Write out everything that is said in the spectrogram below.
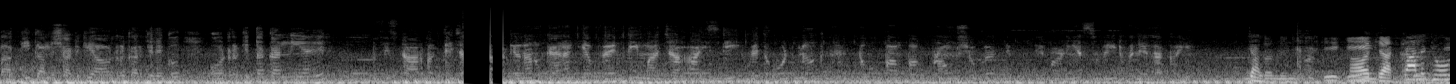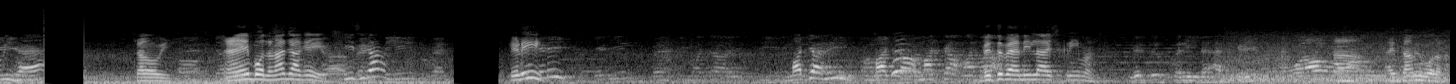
ਬਾਕੀ ਕੰਮ ਛੱਡ ਕੇ ਆਰਡਰ ਕਰਕੇ ਦੇਖੋ। ਆਰਡਰ ਕਿੱਦਾਂ ਕਰਨੀ ਹੈ ਇਹ। ਤੁਸੀਂ ਸਟਾਰਬਕ ਤੇ ਜਾ ਕੇ ਉਹਨਾਂ ਨੂੰ ਕਹਿਣਾ ਕਿ venti matcha ice tea with oat milk two pump of brown sugar ਤੇ ਤੇ ਪਾਣੀ ਹੈ ਸਵੀਟ ਵਨੀਲਾ ਕਰੀਮ ਚੱਲ। ਕੀ ਚੱਲ ਜੋ ਵੀ ਹੈ। ਚਲੋ ਵੀ ਐਂ ਹੀ ਬੋਲਣਾ ਜਾ ਕੇ ਕੀ ਸੀਗਾ ਕਿਹੜੀ ਮਾਝਾ ਨਹੀਂ Maaza Maaza with vanilla ice cream with vanilla ice cream ਹਾਂ ਐਦਾਂ ਵੀ ਬੋਲਣਾ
